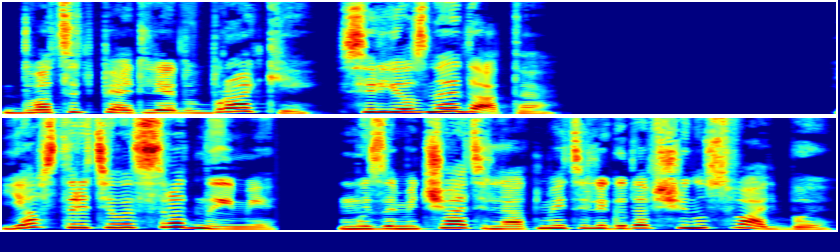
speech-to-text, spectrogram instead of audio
25 лет в браке – серьезная дата. Я встретилась с родными, мы замечательно отметили годовщину свадьбы.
